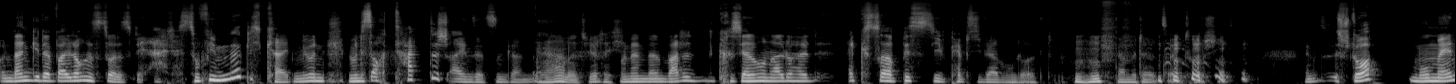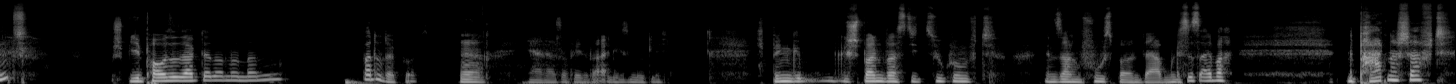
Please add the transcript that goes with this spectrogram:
Und dann geht der Ball doch ins Tor. Das, wär, ah, das ist so viele Möglichkeiten, wie man, wie man das auch taktisch einsetzen kann. Ja, natürlich. Und dann, dann wartet Cristiano Ronaldo halt extra, bis die Pepsi-Werbung läuft, Mhm. damit er sein Tor schießt. Stopp, Moment, Spielpause, sagt er dann und dann wartet er kurz. Ja. Ja, da ist auf jeden Fall einiges möglich. Ich bin ge gespannt, was die Zukunft in Sachen Fußball und Werbung. Das ist einfach eine Partnerschaft.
